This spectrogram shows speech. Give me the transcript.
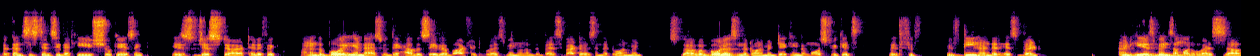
The consistency that he is showcasing is just uh, terrific. And on the bowling end as well, they have a Xavier Bartlett, who has been one of the best batters in the tournament, uh, bowlers in the tournament, taking the most wickets with 15 under his belt. And he has been someone who has uh,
